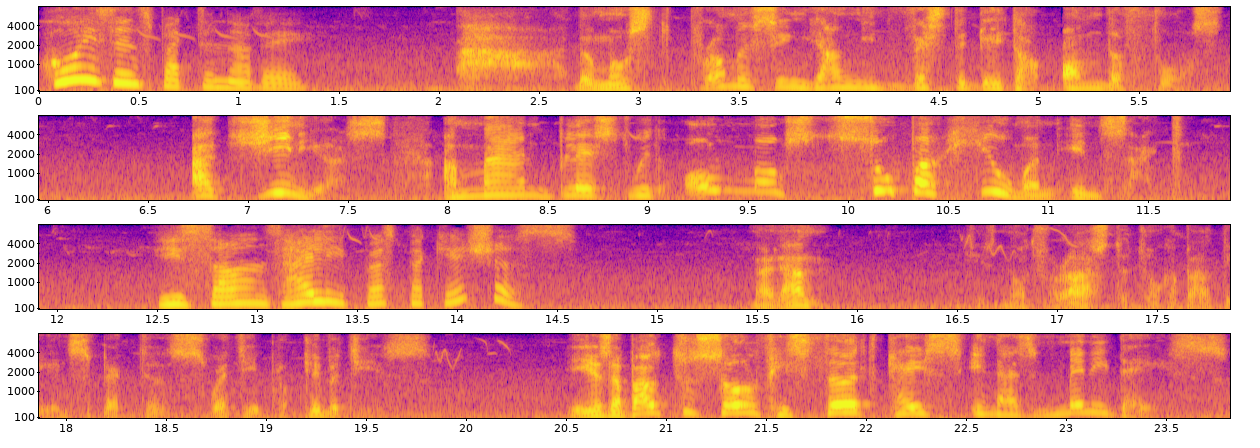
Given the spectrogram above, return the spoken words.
Who is Inspector Navet? Ah, the most promising young investigator on the force. A genius, a man blessed with almost superhuman insight. He sounds highly perspicacious. Madame, not for us to talk about the inspector's sweaty proclivities. He is about to solve his third case in as many days.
